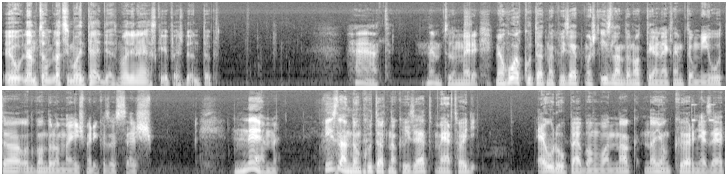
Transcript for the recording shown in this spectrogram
Jó, nem tudom, Laci, mondj te egyet, majd én ehhez képest döntök. Hát, nem tudom, mert, mert hol kutatnak vizet, most Izlandon ott élnek nem tudom mióta, ott gondolom már ismerik az összes... Nem! Izlandon kutatnak vizet, mert hogy Európában vannak, nagyon környezet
